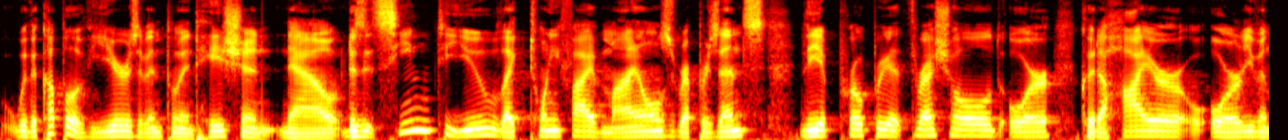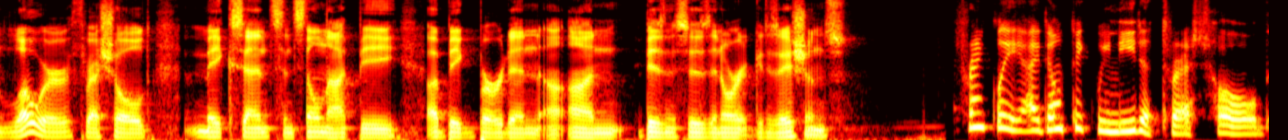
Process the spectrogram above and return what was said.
With a couple of years of implementation now, does it seem to you like 25 miles represents the appropriate threshold, or could a higher or even lower threshold make sense and still not be a big burden uh, on businesses and organizations? Frankly, I don't think we need a threshold.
